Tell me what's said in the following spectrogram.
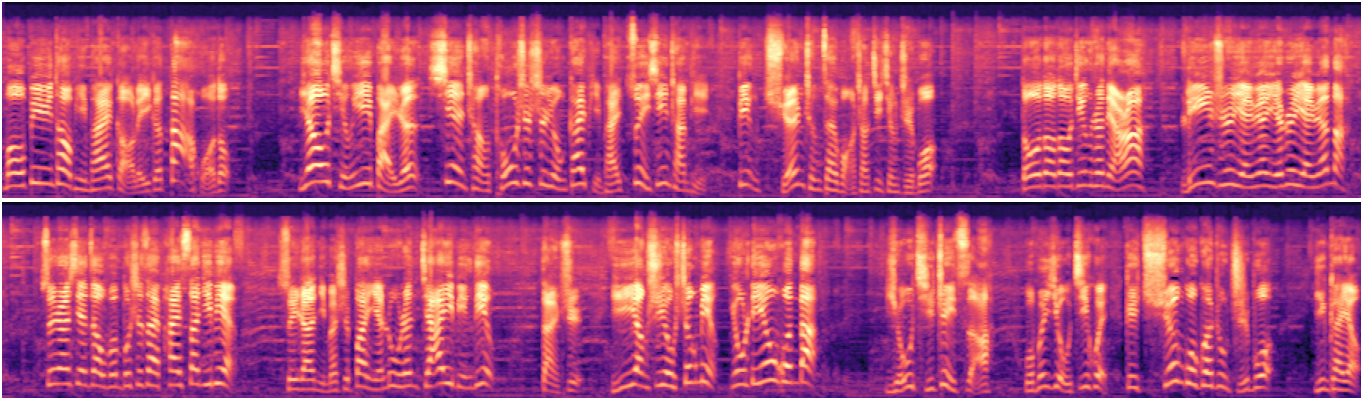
某避孕套品牌搞了一个大活动，邀请一百人现场同时试用该品牌最新产品。并全程在网上进行直播，都都都精神点啊！临时演员也是演员呐。虽然现在我们不是在拍三级片，虽然你们是扮演路人甲乙丙丁，但是一样是有生命、有灵魂的。尤其这次啊，我们有机会给全国观众直播，应该要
